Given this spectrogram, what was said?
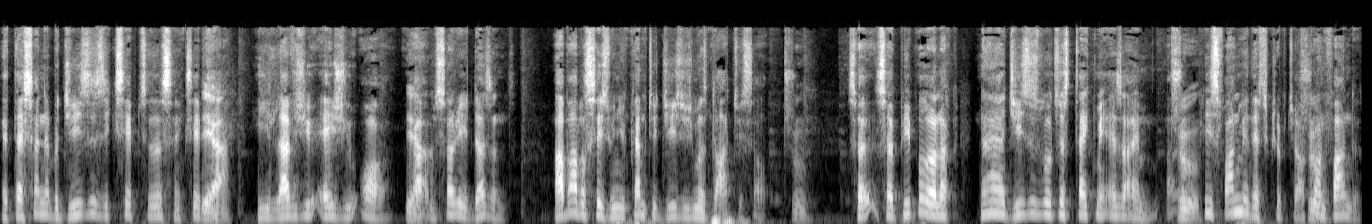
that they're saying, "No, but Jesus accepts this and accepts Yeah. He loves you as you are. Yeah. I'm sorry, he doesn't. My Bible says when you come to Jesus, you must die to self. True. So, so people are like, no, Jesus will just take me as I am. Oh, True. Please find me that scripture. I can't find it.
